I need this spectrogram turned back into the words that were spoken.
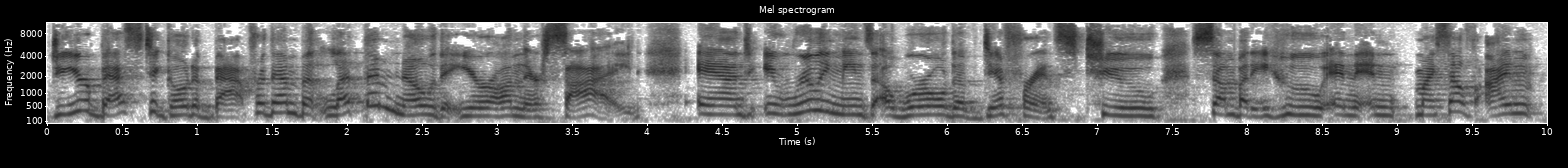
Do your best to go to bat for them, but let them know that you're on their side. And it really means a world of difference to somebody who, and, and myself, I'm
